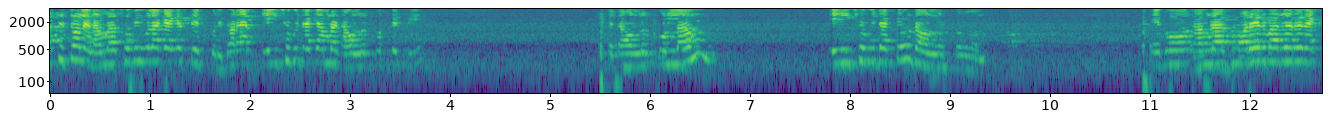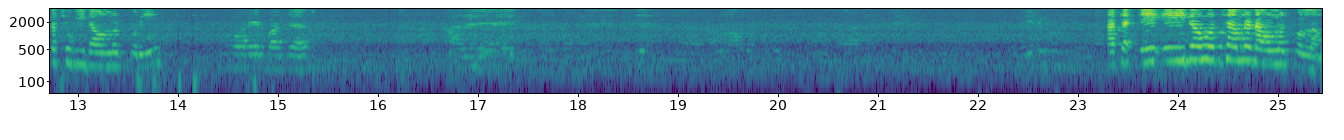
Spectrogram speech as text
আচ্ছা চলেন, আমরা ছবিগুলোকে আগে সেভ করি। ধরেন, এই ছবিটাকে আমরা ডাউনলোড করতেছি। আচ্ছা ডাউনলোড করলাম। এই ছবিটাকেও ডাউনলোড করলাম। এবং আমরা ঘরের বাজারের একটা ছবি ডাউনলোড করি। ঘরের বাজার। আচ্ছা এই এইটাও হচ্ছে আমরা ডাউনলোড করলাম।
